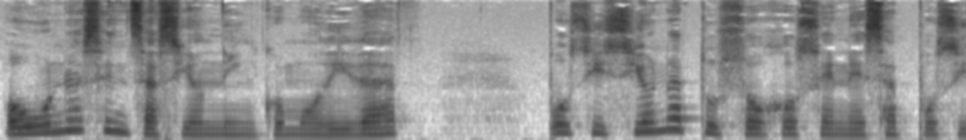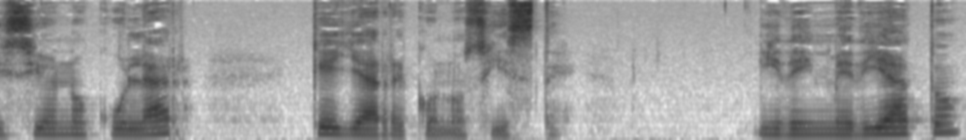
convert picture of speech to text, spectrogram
o una sensación de incomodidad, posiciona tus ojos en esa posición ocular que ya reconociste. Y de inmediato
